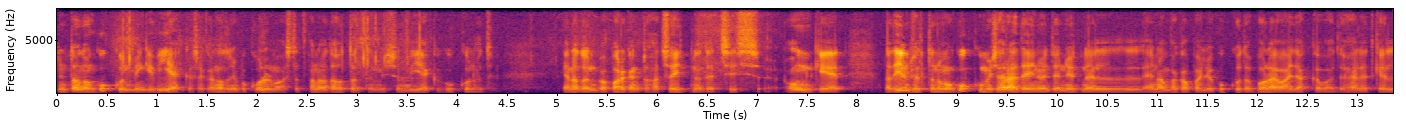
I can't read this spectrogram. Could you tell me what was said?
nüüd nad on kukkunud mingi viiekas, aga nad on juba kolm aastat vanad autod, mis on viieka kukkunud. ja nad on juba paarkümmend tuhat sõitnud, et siis ongi, et nad ilmselt on oma kukkumise ära teinud ja nüüd neil enam väga palju kukkuda pole, vaid hakkavad ühel hetkel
